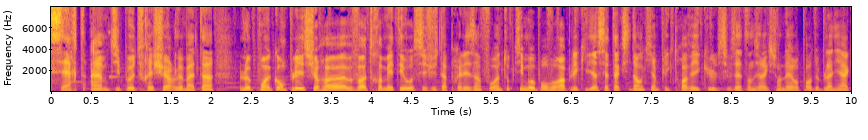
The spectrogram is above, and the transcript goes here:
certes un petit peu de fraîcheur le matin. Le point complet sur euh, votre météo, c'est juste après les infos. Un tout petit mot pour vous rappeler qu'il y a cet accident qui implique trois véhicules si vous êtes en direction de l'aéroport de Blagnac.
